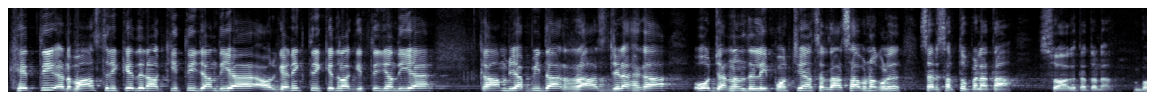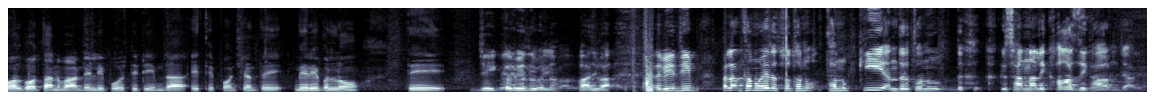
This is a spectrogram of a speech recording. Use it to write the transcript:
ਖੇਤੀ ਐਡਵਾਂਸ ਤਰੀਕੇ ਦੇ ਨਾਲ ਕੀਤੀ ਜਾਂਦੀ ਹੈ ਆਰਗੇਨਿਕ ਤਰੀਕੇ ਦੇ ਨਾਲ ਕੀਤੀ ਜਾਂਦੀ ਹੈ। ਕਾਮਯਾਬੀ ਦਾ ਰਾਜ਼ ਜਿਹੜਾ ਹੈਗਾ ਉਹ ਜਾਣਨ ਦੇ ਲਈ ਪਹੁੰਚੇ ਹਾਂ ਸਰਦਾਰ ਸਾਹਿਬ ਉਹਨਾਂ ਕੋਲ। ਸਰ ਸਭ ਤੋਂ ਪਹਿਲਾਂ ਤਾਂ ਸਵਾਗਤ ਹੈ ਤੁਹਾਡਾ। ਬਹੁਤ ਬਹੁਤ ਧੰਨਵਾਦ ਡੇਲੀ ਪੋਸਟ ਦੀ ਟੀਮ ਦਾ ਇੱਥੇ ਪਹੁੰਚਣ ਤੇ ਮੇਰੇ ਵੱਲੋਂ ਤੇ ਜੀ ਕਵੀਰ ਜੀ ਵੱਲੋਂ ਵਾਹ ਜੀ ਵਾਹ। ਕਵੀਰ ਜੀ ਪਹਿਲਾਂ ਸਾਨੂੰ ਇਹ ਦੱਸੋ ਤੁਹਾਨੂੰ ਤੁਹਾਨੂੰ ਕੀ ਅੰਦਰ ਤੁਹਾਨੂੰ ਦਿਖ- ਕਿਸਾਨਾਂ ਲਈ ਖਾਸ ਦਿਖਾਉਣ ਜਾ ਰਹੇ ਹੋ?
